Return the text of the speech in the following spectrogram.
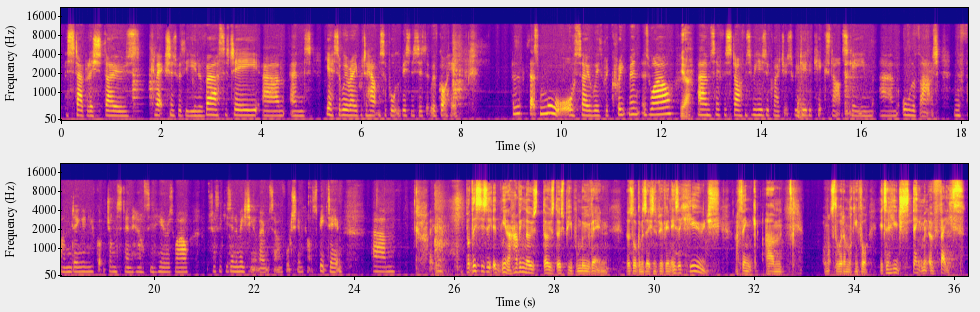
established those connections with the university um, and yeah so we're able to help and support the businesses that we've got here that's more so with recruitment as well Yeah. um, so for staff and so we use the graduates we do the kickstart scheme um, all of that and the funding and you've got John Stenhouse in here as well which I think he's in a meeting at the moment so unfortunately we can't speak to him um, but yeah But this is, you know, having those those those people move in, those organisations move in, is a huge, I think, um, what's the word I'm looking for? It's a huge statement of faith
